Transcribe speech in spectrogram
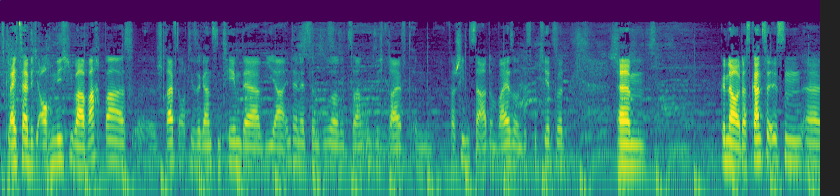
Ist gleichzeitig auch nicht überwachbar. Es äh, streift auch diese ganzen Themen der via Internetzensur sozusagen um sich greift in verschiedenster Art und Weise und diskutiert wird. Ähm, Genau, das Ganze ist ein äh,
